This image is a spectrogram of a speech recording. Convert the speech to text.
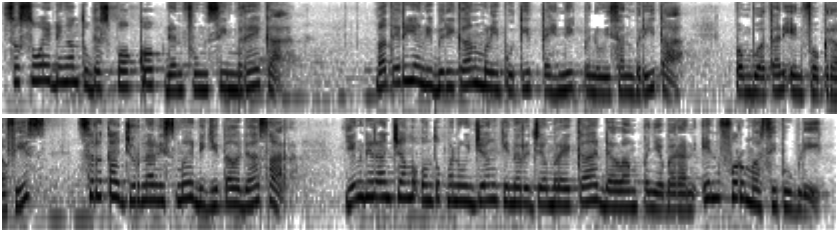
sesuai dengan tugas pokok dan fungsi mereka. Materi yang diberikan meliputi teknik penulisan berita, pembuatan infografis, serta jurnalisme digital dasar yang dirancang untuk menunjang kinerja mereka dalam penyebaran informasi publik.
